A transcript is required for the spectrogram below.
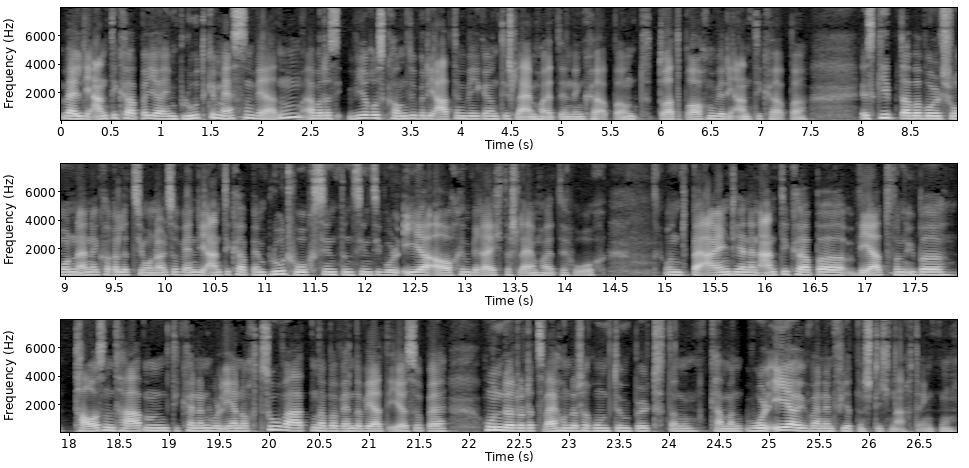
weil die Antikörper ja im Blut gemessen werden, aber das Virus kommt über die Atemwege und die Schleimhäute in den Körper und dort brauchen wir die Antikörper. Es gibt aber wohl schon eine Korrelation, also wenn die Antikörper im Blut hoch sind, dann sind sie wohl eher auch im Bereich der Schleimhäute hoch. Und bei allen, die einen Antikörperwert von über 1000 haben, die können wohl eher noch zuwarten, aber wenn der Wert eher so bei 100 oder 200 herumdümpelt, dann kann man wohl eher über einen vierten Stich nachdenken.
